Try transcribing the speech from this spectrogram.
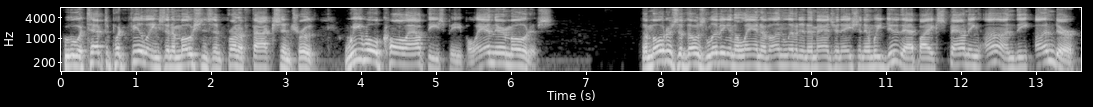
who attempt to put feelings and emotions in front of facts and truth. We will call out these people and their motives the motives of those living in the land of unlimited imagination. And we do that by expounding on the under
